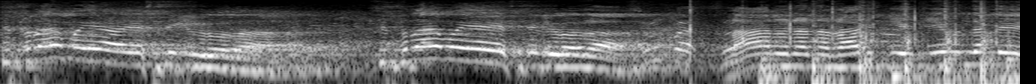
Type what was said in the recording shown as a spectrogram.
ಸಿದ್ದರಾಮಯ್ಯ ಎಷ್ಟಿಗೆ ವಿರೋಧ. ಸಿದ್ದರಾಮಯ್ಯ ಎಷ್ಟಿಗೆ ವಿರೋಧ. ನಾನು ನನ್ನ ರಾಜಕೀಯ ಜೀವನದಲ್ಲಿ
